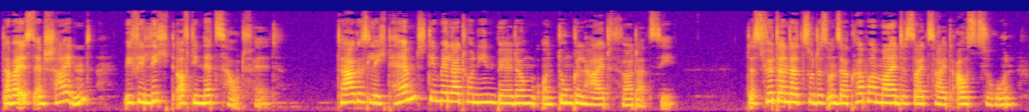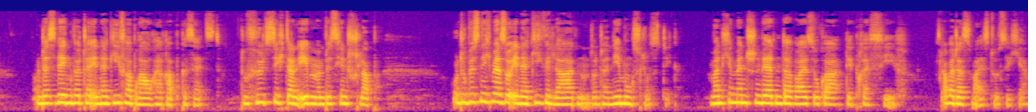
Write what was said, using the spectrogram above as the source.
Dabei ist entscheidend, wie viel Licht auf die Netzhaut fällt. Tageslicht hemmt die Melatoninbildung und Dunkelheit fördert sie. Das führt dann dazu, dass unser Körper meint, es sei Zeit auszuruhen. Und deswegen wird der Energieverbrauch herabgesetzt. Du fühlst dich dann eben ein bisschen schlapp. Und du bist nicht mehr so energiegeladen und unternehmungslustig. Manche Menschen werden dabei sogar depressiv. Aber das weißt du sicher.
